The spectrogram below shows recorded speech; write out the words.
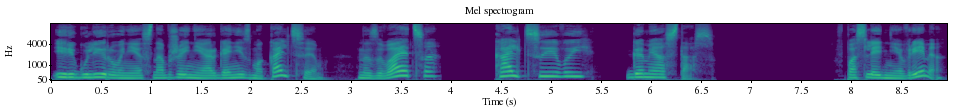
и регулирования снабжения организма кальцием называется кальциевый гомеостаз. В последнее время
